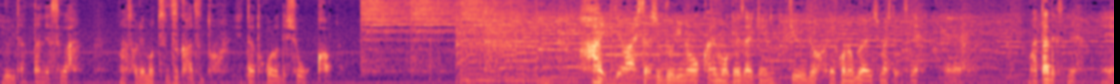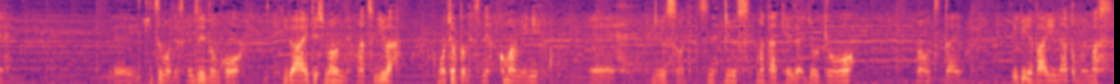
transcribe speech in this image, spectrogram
有利だったんですが、まあそれも続かずといったところでしょうか。はい。では、久しぶりの金儲経済研究所、えこのぐらいにしましてですね、えー、またですね、えーえー、いつもですね、随分こう、日が空いてしまうんで、まあ次は、もうちょっとですね、こまめに、えー、ニュースをですね、ニュース、また経済状況を、まあ、お伝えできればいいなと思います。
